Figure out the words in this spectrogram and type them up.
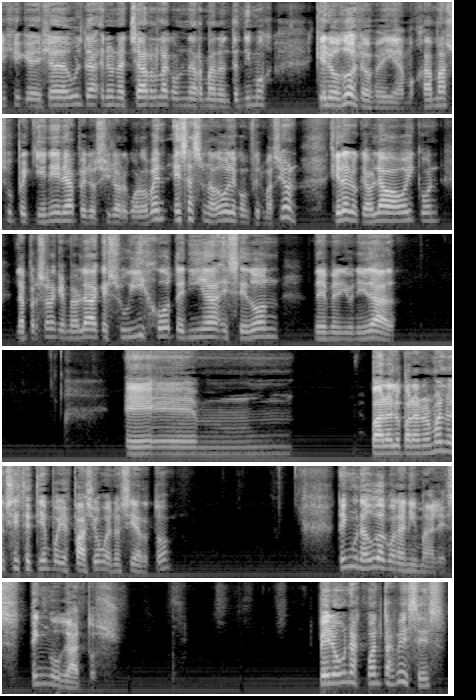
dije que ya de adulta era una charla con un hermano. Entendimos que los dos los veíamos. Jamás supe quién era, pero sí lo recuerdo. Ven, esa es una doble confirmación, que era lo que hablaba hoy con la persona que me hablaba que su hijo tenía ese don de mediunidad. Em, para lo paranormal no existe tiempo y espacio. Bueno, es cierto. Tengo una duda con animales. Tengo gatos. Pero unas cuantas veces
